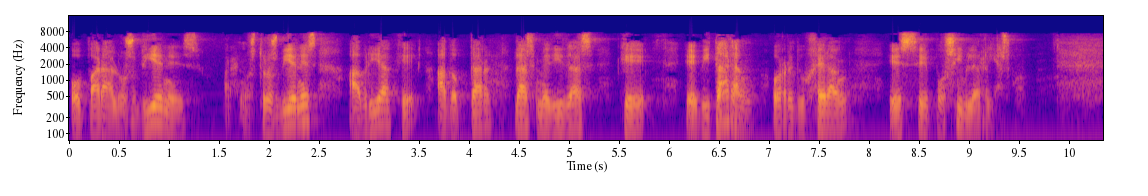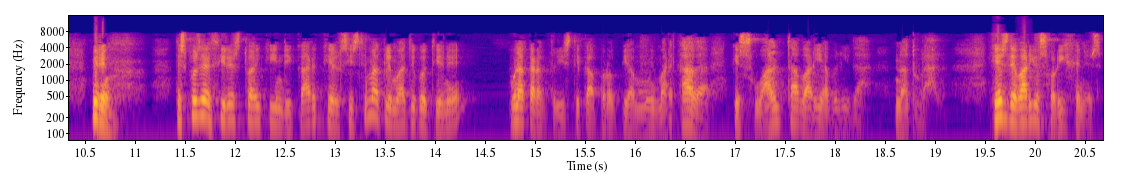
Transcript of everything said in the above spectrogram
o para los bienes para nuestros bienes, habría que adoptar las medidas que evitaran o redujeran ese posible riesgo. Miren, después de decir esto hay que indicar que el sistema climático tiene una característica propia muy marcada, que es su alta variabilidad natural, que es de varios orígenes,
